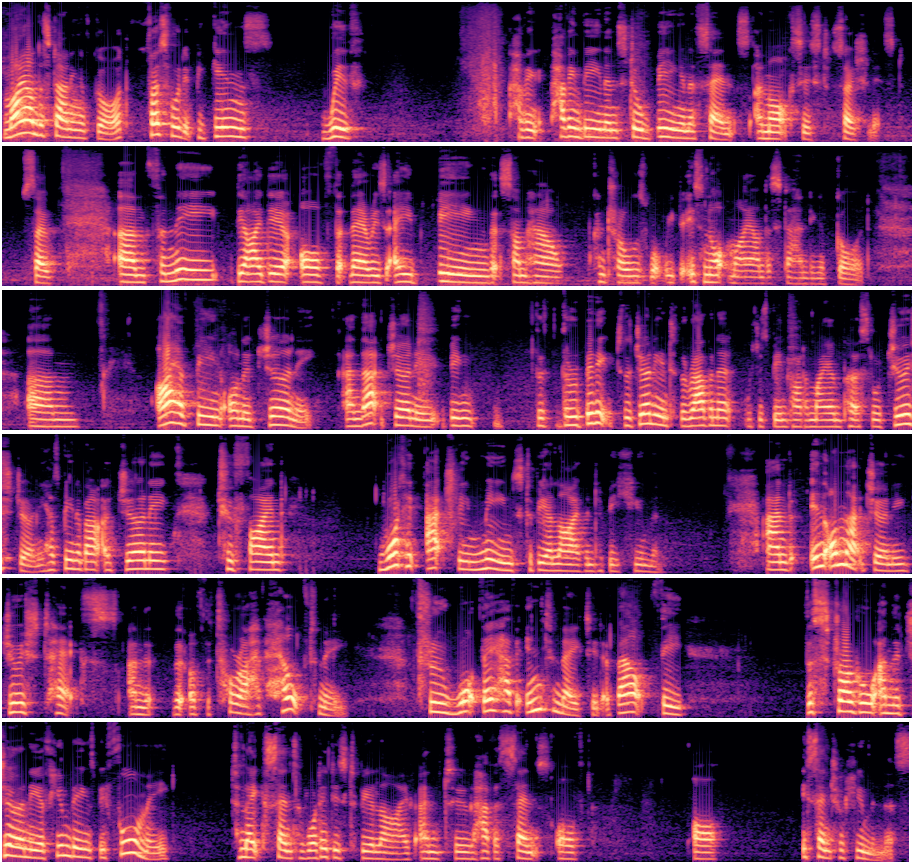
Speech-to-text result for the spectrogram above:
my understanding of God, first of all, it begins with having, having been and still being, in a sense, a Marxist socialist. So, um, for me, the idea of that there is a being that somehow controls what we do is not my understanding of God. Um, I have been on a journey, and that journey being the, the rabbinic, the journey into the rabbinate, which has been part of my own personal Jewish journey, has been about a journey to find what it actually means to be alive and to be human. And in, on that journey, Jewish texts and the, the, of the Torah have helped me through what they have intimated about the, the struggle and the journey of human beings before me to make sense of what it is to be alive and to have a sense of our essential humanness.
